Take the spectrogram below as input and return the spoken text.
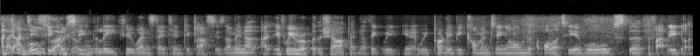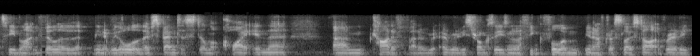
I even do think we're good. seeing the league through Wednesday tinted glasses. I mean, I, I, if we were up at the sharp end, I think we, you know, we'd probably be commenting on the quality of Wolves, the, the fact that you have got a team like Villa that, you know, with all that they've spent, is still not quite in there. Um, Cardiff have had a, a really strong season, and I think Fulham, you know, after a slow start, have really,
